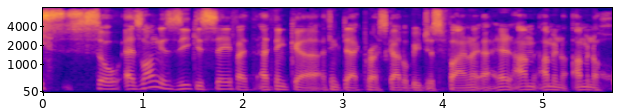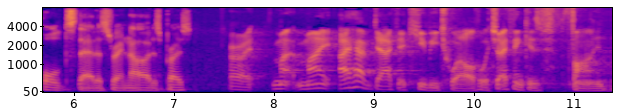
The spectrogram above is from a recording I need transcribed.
so as long as Zeke is safe, I, I think uh, I think Dak Prescott will be just fine. I, am I'm, I'm in I'm in a hold status right now at his price. All right, my my I have Dak at QB twelve, which I think is fine.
